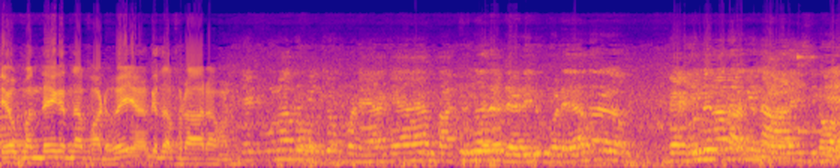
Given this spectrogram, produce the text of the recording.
ਤੇ ਉਹ ਬੰਦੇ ਕਿੱਦਾਂ ਫੜ ਹੋਏ ਆ ਕਿੱਦਾਂ ਫਰਾਰ ਆ ਹੁਣ? ਇੱਕ ਉਹਨਾਂ ਦੇ ਵਿੱਚੋਂ ਫੜਿਆ ਗਿਆ ਹੈ ਬਾਕੀ ਉਹਨਾਂ ਦੇ ਡੈਡੀ ਨੂੰ ਫੜਿਆ ਤਾਂ ਡੈਡੀ ਉਹਨਾਂ ਦੇ ਵੀ ਨਾਲ ਹੀ ਸੀਗੇ।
